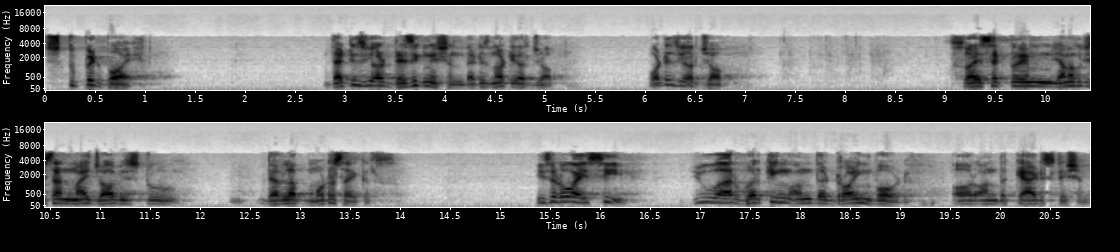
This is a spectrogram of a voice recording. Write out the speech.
stupid boy. That is your designation, that is not your job. What is your job? So I said to him, Yamaguchi-san, my job is to develop motorcycles. He said, oh, I see. You are working on the drawing board or on the CAD station.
